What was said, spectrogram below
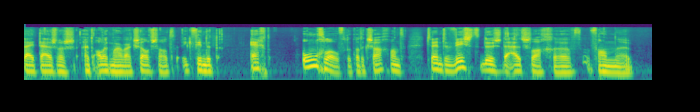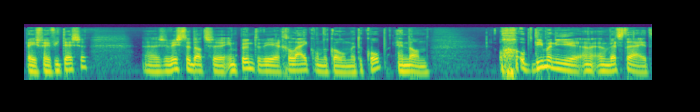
tijd thuis was uit Alkmaar waar ik zelf zat. Ik vind het echt ongelooflijk wat ik zag. Want Twente wist dus de uitslag eh, van eh, PSV Vitesse. Eh, ze wisten dat ze in punten weer gelijk konden komen met de kop. En dan op die manier een, een wedstrijd...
